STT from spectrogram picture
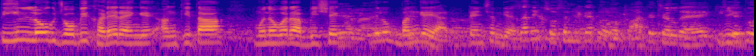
तीन लोग जो भी खड़े रहेंगे अंकिता मुनव्वर अभिषेक ये लोग बन गए यार टेंशन है सर एक सोशल मीडिया पे बातें चल रहा है कि ये जो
